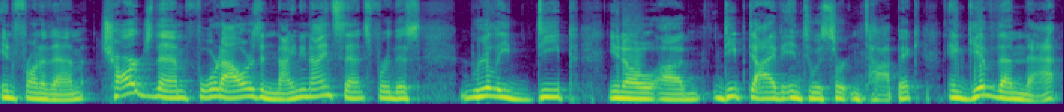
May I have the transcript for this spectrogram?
in front of them, charge them $4.99 for this really deep, you know, uh, deep dive into a certain topic and give them that.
